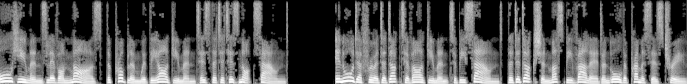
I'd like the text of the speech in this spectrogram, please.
all humans live on Mars. The problem with the argument is that it is not sound. In order for a deductive argument to be sound, the deduction must be valid and all the premises true.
